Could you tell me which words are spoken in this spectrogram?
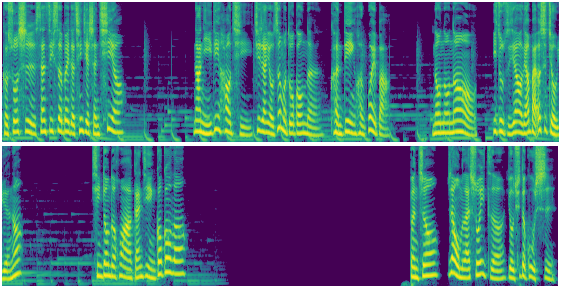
可说是三 C 设备的清洁神器哦。那你一定好奇，既然有这么多功能，肯定很贵吧？No No No，一组只要两百二十九元哦。心动的话，赶紧购购喽！本周，让我们来说一则有趣的故事。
